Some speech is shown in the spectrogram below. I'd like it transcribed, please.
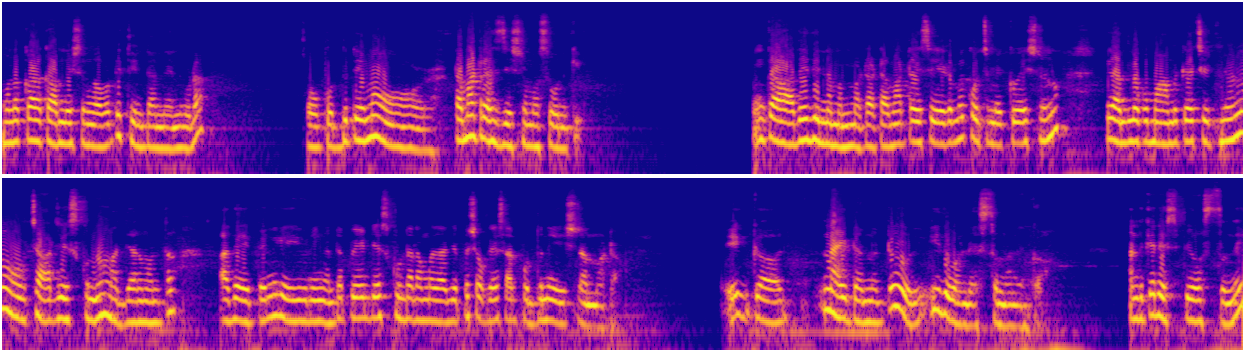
మునక్కాయ కాంబినేషన్ కాబట్టి తింటాను నేను కూడా. సో పొద్దుటేమో టమాటా రైస్ చేసినాం మా సోనికి. ఇంకా అదే తిన్నాం అనమాట టమాటా రైస్ వేయడమే కొంచెం ఎక్కువ వేసినాను. ఇక అందులో ఒక మామిడికాయ చట్నీను చార్ చేసుకున్నాం మధ్యాహ్నం అంతా. అదే అయిపోయింది. ఇక ఈవినింగ్ అంతా పెయింట్ చేసుకుంటాం కదా అని చెప్పేసి ఒకేసారి పొద్దునే వేసిన అనమాట ఇంకా నైట్ అన్నట్టు ఇది వండేస్తున్నాను ఇంకా. అందుకే రెసిపీ వస్తుంది.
